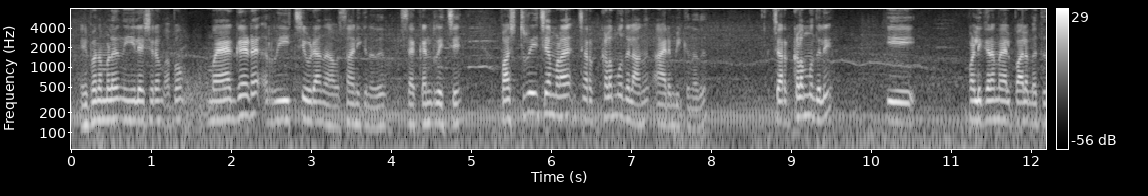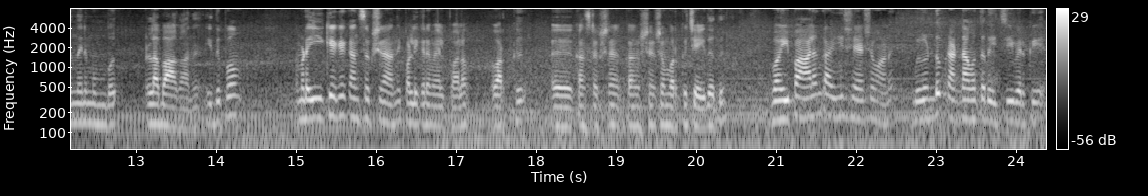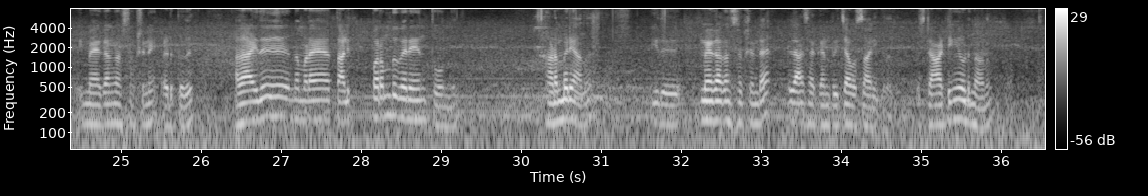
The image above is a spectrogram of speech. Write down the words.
ഇനിയിപ്പോൾ നമ്മൾ നീലേശ്വരം അപ്പം മേഘയുടെ റീച്ച് ഇവിടെയാണ് അവസാനിക്കുന്നത്. സെക്കൻഡ് റീച്ച് ഫസ്റ്റ് റീച്ച് നമ്മളെ ചെർക്കളം മുതലാണ് ആരംഭിക്കുന്നത്. ചെർക്കളം മുതൽ ഈ പള്ളിക്കര മേൽപ്പാലം എത്തുന്നതിന് മുമ്പ് ഉള്ള ഭാഗമാണ് ഇതിപ്പം നമ്മുടെ ഇ കെ കെ കൺസ്ട്രക്ഷനാണ് ഈ പള്ളിക്കര മേൽപ്പാലം വർക്ക് കൺസ്ട്രക്ഷൻ കൺസ്ട്രക്ഷൻ വർക്ക് ചെയ്തത്. അപ്പോൾ ഈ പാലം കഴിഞ്ഞ ശേഷമാണ് വീണ്ടും രണ്ടാമത്തെ റീച്ച് ഇവർക്ക് മേഘ കൺസ്ട്രക്ഷന് എടുത്തത്. അതായത് നമ്മുടെ തളിപ്പറമ്പ് വരെയെന്ന് തോന്നുന്നു. അടംബരയാണ് ഇത് മേഘ കൺസ്ട്രക്ഷന്റെ ഇതാ സെക്കൻഡ് റീച്ച് അവസാനിക്കുന്നത്. സ്റ്റാർട്ടിങ് ഇവിടുന്നാണ്.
